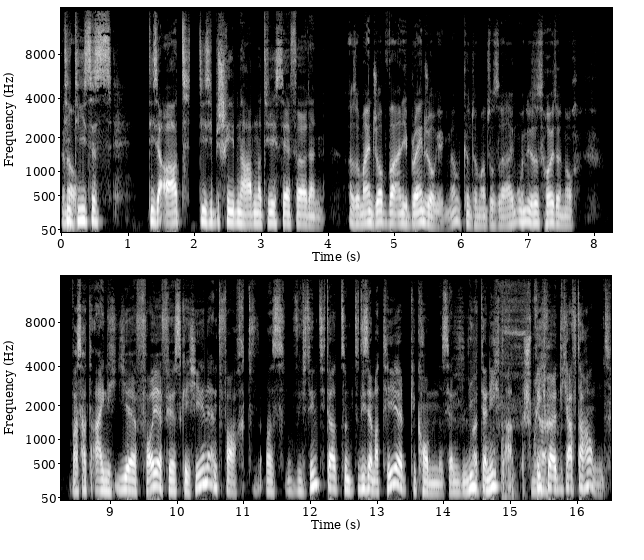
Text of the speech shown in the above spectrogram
die genau. dieses, diese Art, die Sie beschrieben haben, natürlich sehr fördern. Also mein Job war eigentlich Brainjogging, ne? könnte man so sagen, und ist es heute noch was hat eigentlich Ihr Feuer fürs Gehirn entfacht? Was, wie sind Sie da zu, zu dieser Materie gekommen? Das liegt ja nicht sprichwörtlich ja. auf der Hand.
